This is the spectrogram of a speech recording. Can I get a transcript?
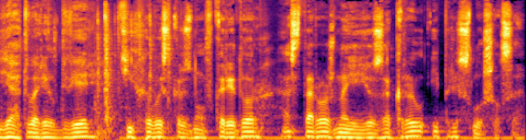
Я отворил дверь, тихо выскользнул в коридор, осторожно ее закрыл и прислушался.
